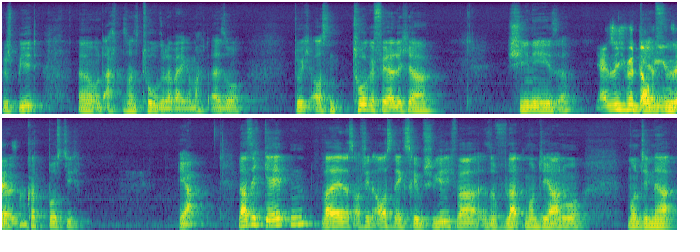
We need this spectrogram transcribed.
gespielt äh, und 28 Tore dabei gemacht. Also durchaus ein torgefährlicher Chinese. Also ich würde der ihn setzen. Cottbus die ja. Lass ich gelten, weil das auf den Außen extrem schwierig war. Also Vlad Monteano, Montena,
